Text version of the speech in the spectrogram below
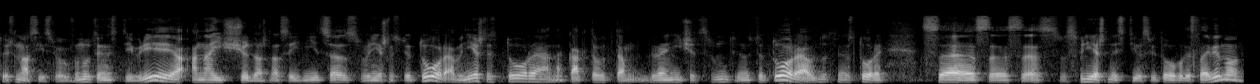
То есть у нас есть внутренность еврея, она еще должна соединиться с внешностью Торы, а внешность Торы, она как-то вот там граничит с внутренностью Торы, а внутренность Торы с, с, с, с внешностью Святого Благословенного.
